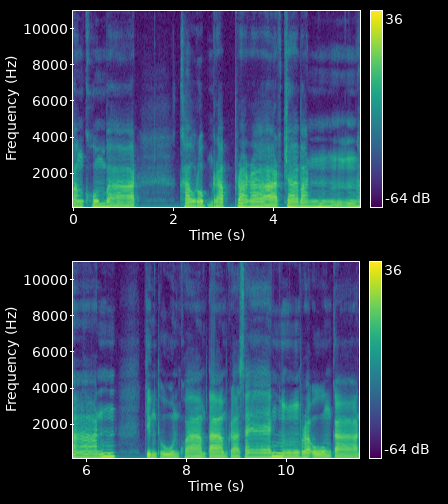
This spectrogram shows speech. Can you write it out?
บังคมบาทเข้ารบรับพระราชบัญหารจึงทูลความตามกระแสงพระองค์การ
